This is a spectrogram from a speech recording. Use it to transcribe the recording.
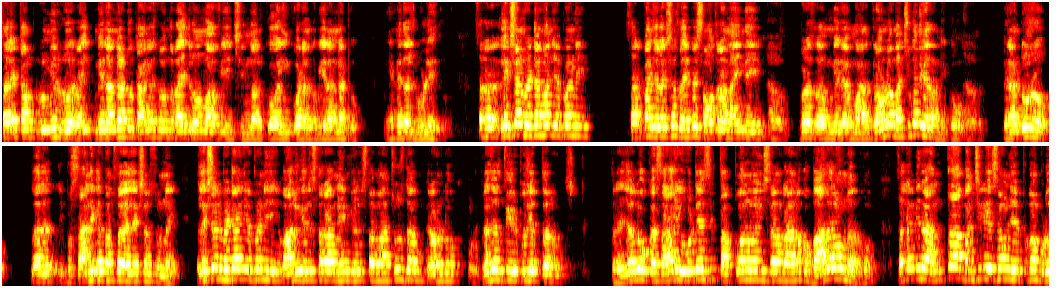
సరే కం- ఇప్పుడు మీరు రైతు మీరు అన్నట్టు కాంగ్రెస్ ప్రభుత్వం రైతు రుణమాఫీ ఇచ్చింది అనుకో ఇంకోటి అనుకో మీరు అన్నట్టు. మేమేదో చూడలేదు. సరే ఎలక్షన్ పెట్టామని చెప్పండి. సర్పంచ్ ఎలక్షన్స్ అయిపోయి సంవత్సరం అయింది. ఇప్పుడు మీరు మా గ్రౌండ్లో మంచిగా ఉంది కదా మీకు. మీరు అంటున్నారు. ఇప్పుడు స్థానిక సంస్థల ఎలక్షన్స్ ఉన్నాయి. ఎలక్షన్ పెట్టాలని చెప్పండి. వాళ్ళు గెలుస్తారా మేము గెలుస్తామా? చూద్దాం గ్రౌండ్లో. ప్రజలు తీర్పు చెప్తారు. ప్రజలు ఒకసారి ఓటేసి తప్పు అనుభవించడం రాని ఒక బాధలో ఉన్నారు. సరే మీరు అంతా మంచిగా చేసామని చెప్పినప్పుడు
